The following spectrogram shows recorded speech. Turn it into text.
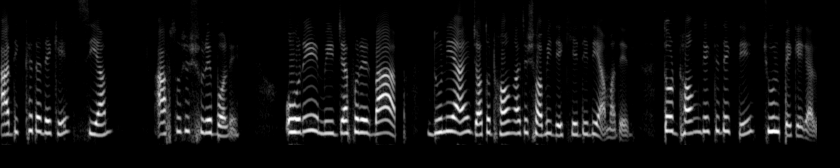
আদিক্ষেতা দেখে সিয়াম আফসোসের সুরে বলে ওরে মির্জাফরের বাপ, দুনিয়ায় যত ঢং আছে সবই দেখিয়ে দিলি আমাদের। তোর ঢং দেখতে দেখতে চুল পেকে গেল।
